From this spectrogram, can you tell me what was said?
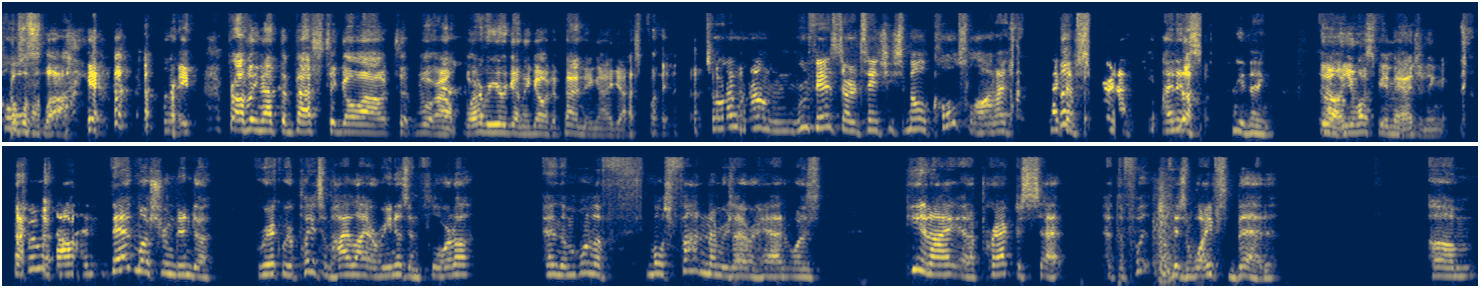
coleslaw. Coleslaw. Yeah. right. Probably not the best to go out to well, wherever you're going to go, depending, I guess. But So I went out and Ruth Ann started saying she smelled coleslaw, and I, I kept swearing I, I didn't No. smell anything. no, Um, you must be imagining it. I went out, and that mushroomed into Ric. We were playing some highlight arenas in Florida, and the, one of the f- most fond memories I ever had was he and I at a practice set at the foot of his wife's bed. Um,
